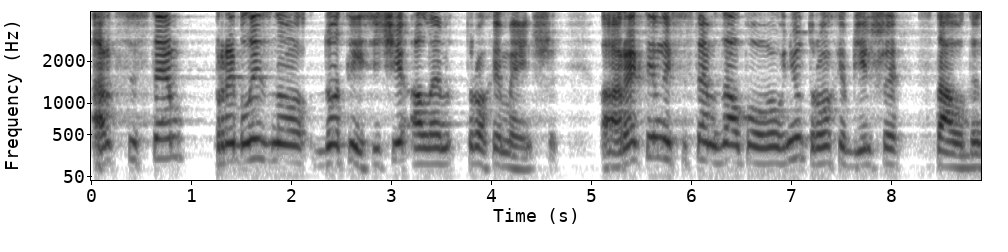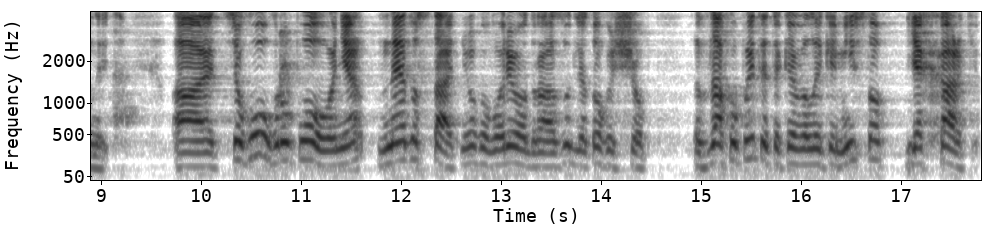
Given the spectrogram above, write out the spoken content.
Артсистем приблизно до 1000, але трохи менше. А реактивних систем залпового вогню трохи більше 100 одиниць. А цього угруповання недостатньо, говорю одразу, для того, щоб захопити таке велике місто, як Харків,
